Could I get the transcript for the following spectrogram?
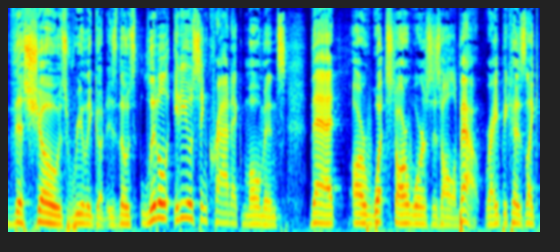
the shows really good is those little idiosyncratic moments that are what Star Wars is all about, right? Because like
